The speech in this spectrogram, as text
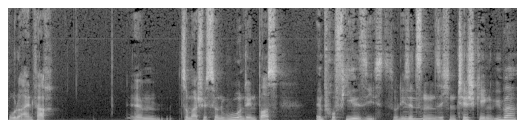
wo du einfach ähm, zum Beispiel Sun Wu und den Boss im Profil siehst. So, die mhm. sitzen sich einen Tisch gegenüber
